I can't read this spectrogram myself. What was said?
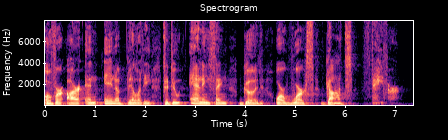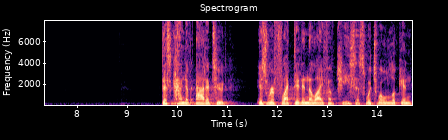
over our inability to do anything good or worth God's favor. This kind of attitude is reflected in the life of Jesus, which we'll look in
